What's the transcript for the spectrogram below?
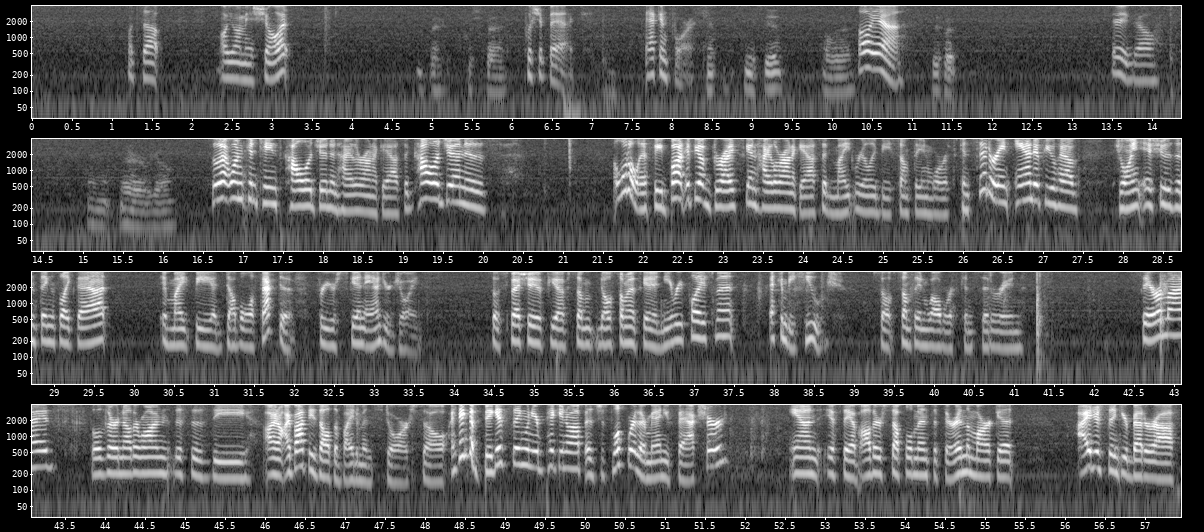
what's up? Oh, you want me to show it? Push it back. Push it back. Back and forth. Can, can you see it over there? Oh, yeah. See if it, There you go. There we go. So that one contains collagen and hyaluronic acid. Collagen is a little iffy, but if you have dry skin, hyaluronic acid might really be something worth considering. And if you have joint issues and things like that, it might be a double effective for your skin and your joints. So especially if you have some know someone that's getting a knee replacement, that can be huge. So something well worth considering. Ceramides, those are another one. This is the I don't I bought these all at the vitamin store. So I think the biggest thing when you're picking them up is just look where they're manufactured and if they have other supplements, if they're in the market. I just think you're better off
